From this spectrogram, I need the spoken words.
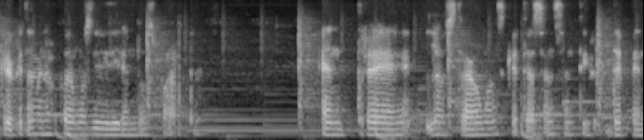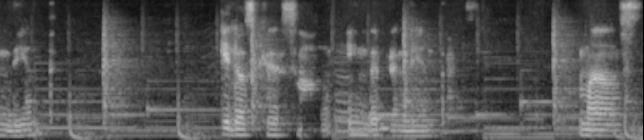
creo que también los podemos dividir en dos partes. Entre los traumas que te hacen sentir dependiente y los que son independientes, más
